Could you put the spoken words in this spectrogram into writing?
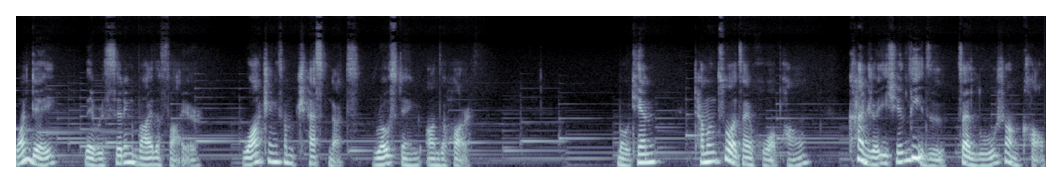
One day, they were sitting by the fire, watching some chestnuts roasting on the hearth. 某天， 他们坐在火旁，看着一些栗子在炉上烤。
